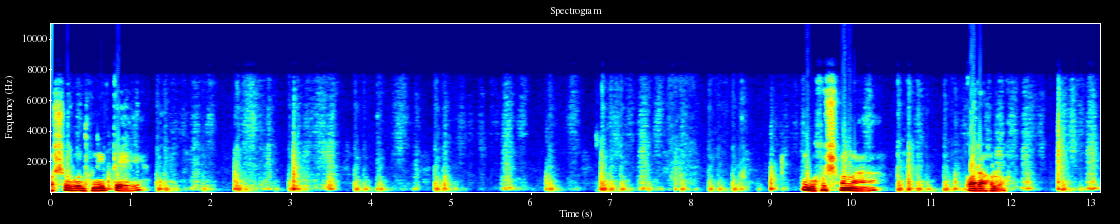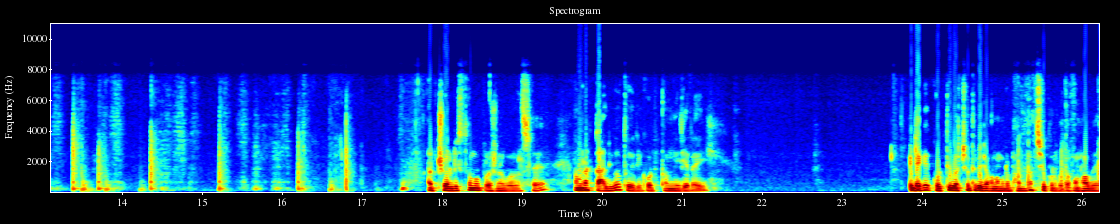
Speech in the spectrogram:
অশুভ ধ্বনিতে ঘোষণা করা হলো। আর চল্লিশতম প্রশ্ন বলছে, আমরা কালিও তৈরি করতাম নিজেরাই। এটাকে কর্তৃবাচ্য থেকে যখন আমরা ভাববাচ্য করব, তখন হবে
